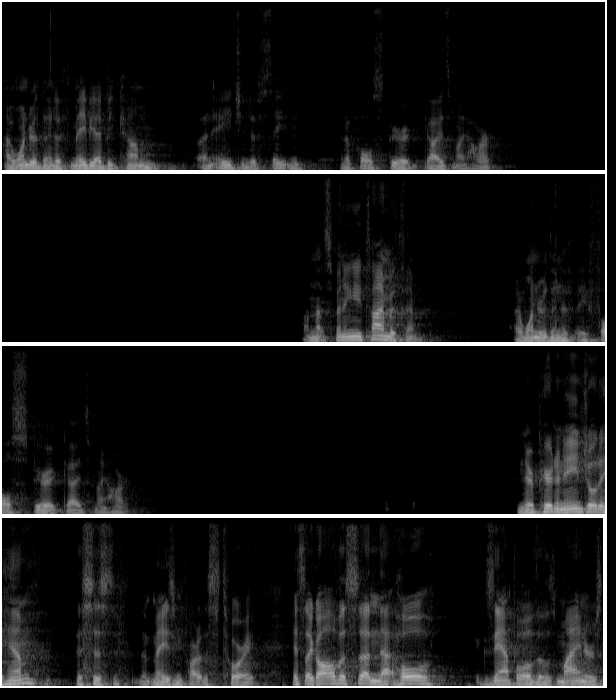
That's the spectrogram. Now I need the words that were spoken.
I wonder then if maybe I become an agent of Satan and a false spirit guides my heart. I'm not spending any time with him. I wonder then if a false spirit guides my heart. And there appeared an angel to him this is the amazing part of the story. It's like all of a sudden, that whole example of those miners,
